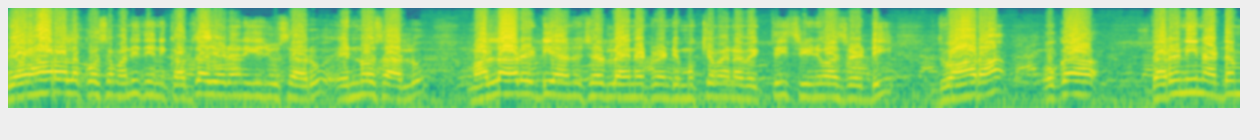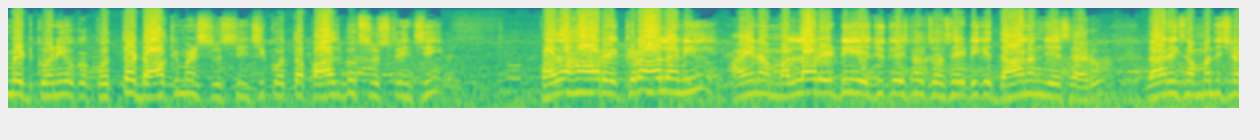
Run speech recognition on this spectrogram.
వ్యవహారాల కోసమని దీన్ని కబ్జా చేయడానికి చూశారు ఎన్నోసార్లు. మల్లారెడ్డి అనుచరులు అయినటువంటి ముఖ్యమైన వ్యక్తి శ్రీనివాస్ రెడ్డి ద్వారా ఒక ధరణిని అడ్డం పెట్టుకొని ఒక కొత్త డాక్యుమెంట్ సృష్టించి కొత్త పాస్బుక్ సృష్టించి పదహారు ఎకరాలని ఆయన మల్లారెడ్డి ఎడ్యుకేషనల్ సొసైటీకి దానం చేశారు. దానికి సంబంధించిన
